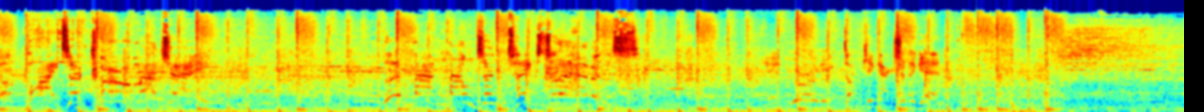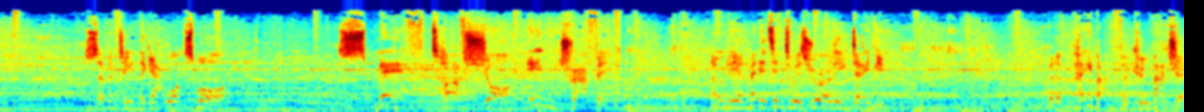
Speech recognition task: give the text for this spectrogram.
Up high to! The man mountain takes to the heavens. In EuroLeague dunking action again. 17 the gap once more. Smith, tough shot in traffic. Only a minute into his EuroLeague debut. Bit of payback for Koumadje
